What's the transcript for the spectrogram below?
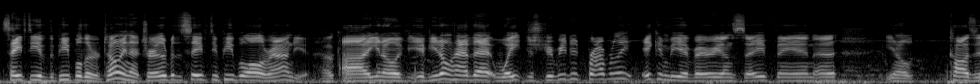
Safety of the people that are towing that trailer, but the safety of people all around you. Okay. Uh, you know, if, if you don't have that weight distributed properly, it can be a very unsafe and, uh, you know, cause a,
